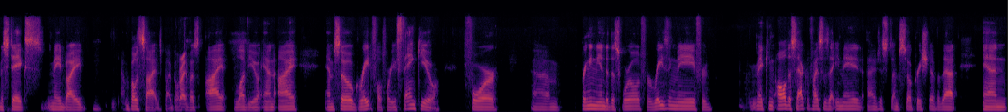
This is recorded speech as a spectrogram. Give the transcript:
mistakes made by both sides by both Right. of us i love you and i am so grateful for you thank you for um, bringing me into this world for raising me for making all the sacrifices that you made. I just, I'm so appreciative of that. And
